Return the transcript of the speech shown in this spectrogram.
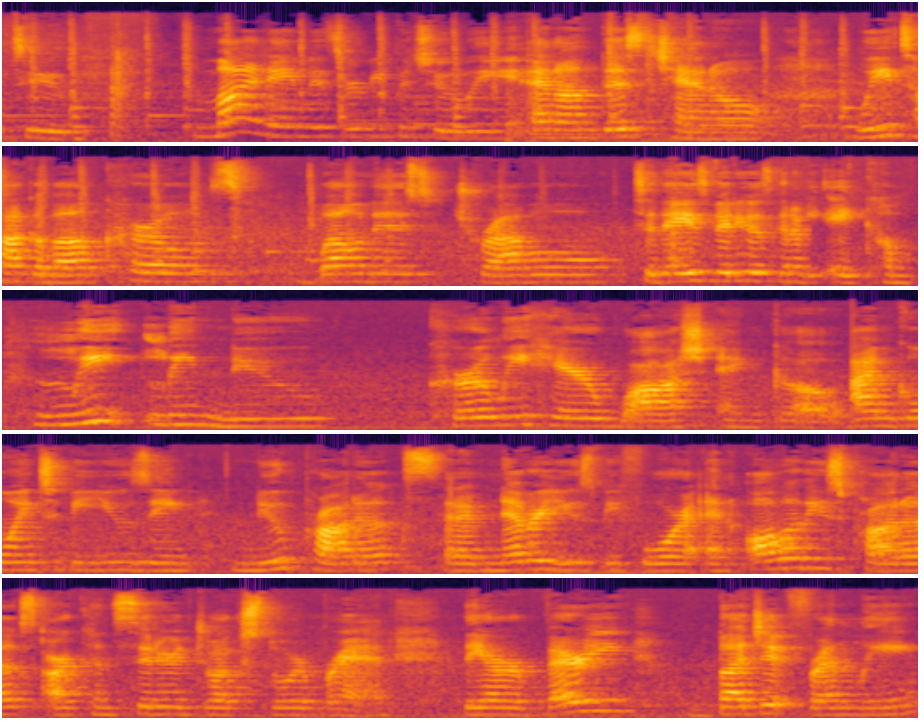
YouTube. My name is Ruby Patchouli and on this channel we talk about curls, wellness, travel. Today's video is going to be a completely new curly hair wash and go. I'm going to be using new products that I've never used before and all of these products are considered drugstore brand. They are very budget friendly.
